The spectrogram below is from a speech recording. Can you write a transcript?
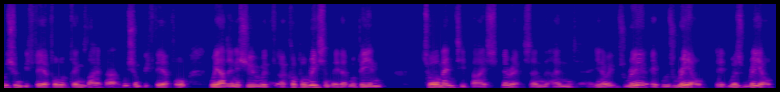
We shouldn't be fearful of things like that. We shouldn't be fearful. We had an issue with a couple recently that were being tormented by spirits, and and you know it was real. It was real. It was real.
